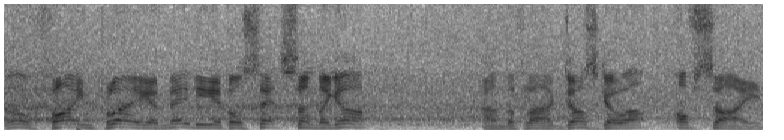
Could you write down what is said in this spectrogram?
Oh, fine play, and maybe it'll set something up. And the flag does go up offside.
